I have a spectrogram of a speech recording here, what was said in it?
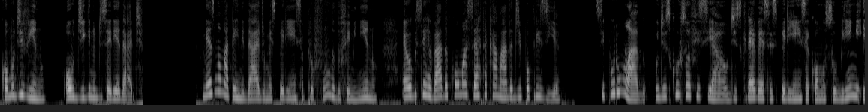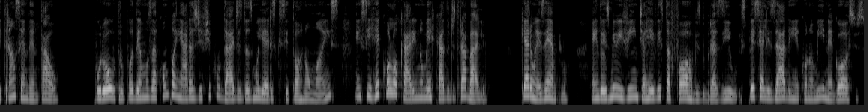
como divino ou digno de seriedade. Mesmo a maternidade, uma experiência profunda do feminino, é observada com uma certa camada de hipocrisia. Se, por um lado, o discurso oficial descreve essa experiência como sublime e transcendental, por outro, podemos acompanhar as dificuldades das mulheres que se tornam mães em se recolocarem no mercado de trabalho. Quer um exemplo? Em 2020, a revista Forbes do Brasil, especializada em economia e negócios,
